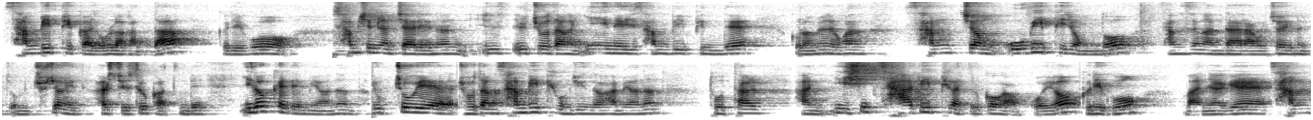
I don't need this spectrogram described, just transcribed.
3bp까지 올라간다. 그리고 30년짜리는 1, 조당 2 내지 3bp인데 그러면 한 3.5bp 정도 상승한다라고 저희는 좀 추정할 수 있을 것 같은데 이렇게 되면은 6조의 조당 3bp 움직인다고 하면은 토탈 한 24bp가 뜰 것 같고요. 그리고 만약에 3.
